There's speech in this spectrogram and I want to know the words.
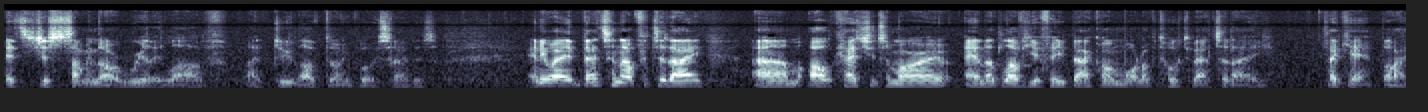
it's just something that I really love. I do love doing voiceovers. Anyway, that's enough for today. Um, I'll catch you tomorrow, and I'd love your feedback on what I've talked about today. Take care. Bye.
